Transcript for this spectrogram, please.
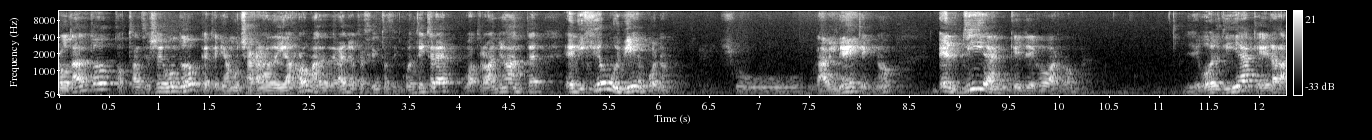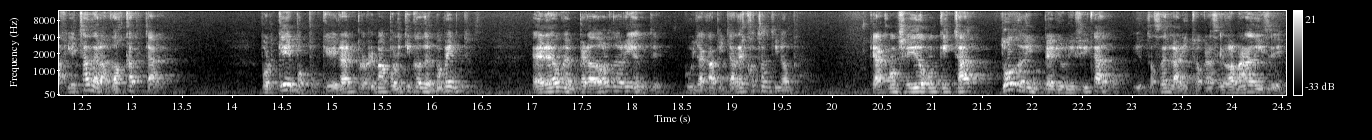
Por lo tanto, Constancio II, que tenía mucha ganas de ir a Roma desde el año 353, cuatro años antes, eligió muy bien, bueno, su gabinete, ¿no? El día en que llegó a Roma. Llegó el día que era la fiesta de las dos capitales. ¿Por qué? Pues porque era el problema político del momento. Era un emperador de Oriente, cuya capital es Constantinopla, que ha conseguido conquistar todo el imperio unificado. Y entonces la aristocracia romana dice,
